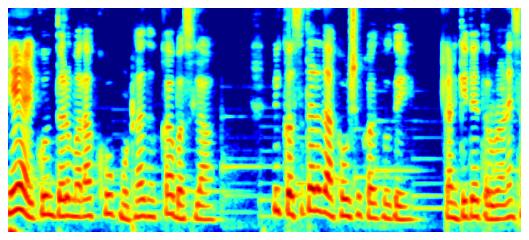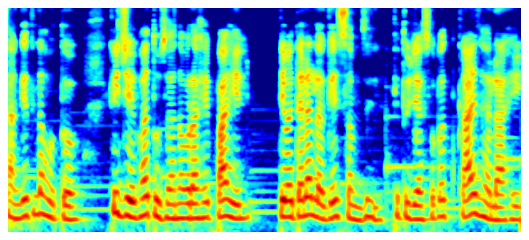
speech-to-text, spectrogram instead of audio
हे ऐकून तर मला खूप मोठा धक्का बसला. मी कसं त्याला दाखवू शकत होते? कारण की त्या तरुणाने सांगितलं होतं की जेव्हा तुझा नवरा हे पाहिल तेव्हा त्याला लगेच समजेल की तुझ्यासोबत काय झालं आहे.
